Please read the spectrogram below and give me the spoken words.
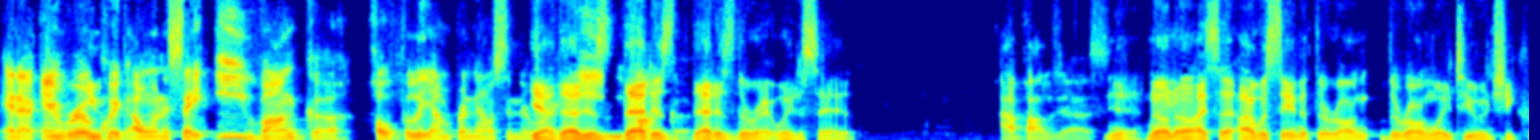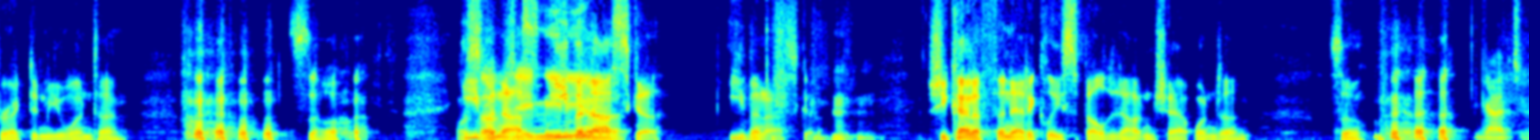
and I, and real quick, I want to say Ivanka. Hopefully, I'm pronouncing it yeah, right. Yeah, that is Ivanka. that is that is the right way to say it. I apologize. Yeah, no, no, I said I was saying it the wrong the wrong way too, and she corrected me one time. so, even Aska, even Ivanaska, she kind of phonetically spelled it out in chat one time. So, got you.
